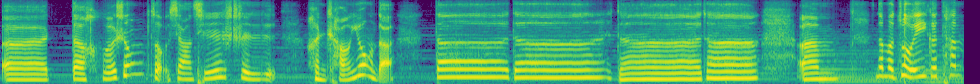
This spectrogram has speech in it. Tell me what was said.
呃的和声走向其实是很常用的，哒哒哒哒。嗯，那么作为一个 time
